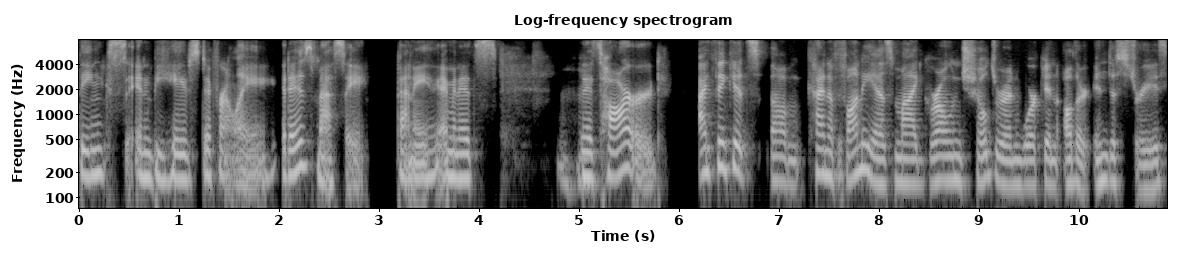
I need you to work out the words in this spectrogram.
thinks and behaves differently? It is messy penny. I mean it's mm-hmm. it's hard. I think it's um, kind of funny as my grown children work in other industries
